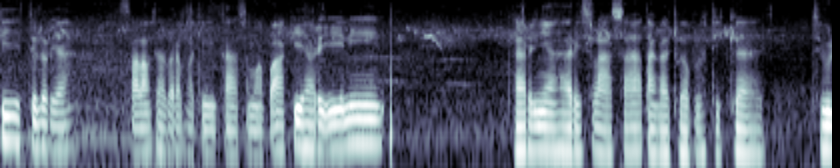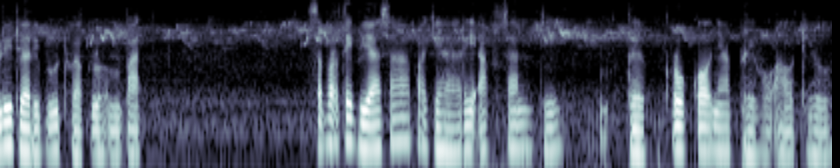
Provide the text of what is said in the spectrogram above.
pagi dulur ya. Salam sejahtera bagi kita semua. Pagi hari ini Harinya hari Selasa tanggal 23 Juli 2024 Seperti biasa pagi hari absen di rukonya Brewo Audio.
